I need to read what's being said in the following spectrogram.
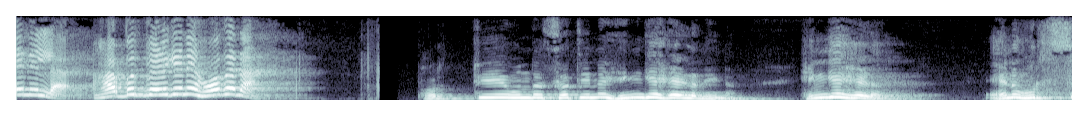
ಏನಿಲ್ಲ ಹಬ್ಬದ ಬೆಳಗ್ಗೆನೆ ಹೋಗೋಣ ಪ್ರತಿಯೊಂದು ಸತಿನೂ ಹಿಂಗೆ ಹೇಳು ನೀನು. ಹಿಂಗೆ ಹೇಳು. ಏನು ಉರ್ಸ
